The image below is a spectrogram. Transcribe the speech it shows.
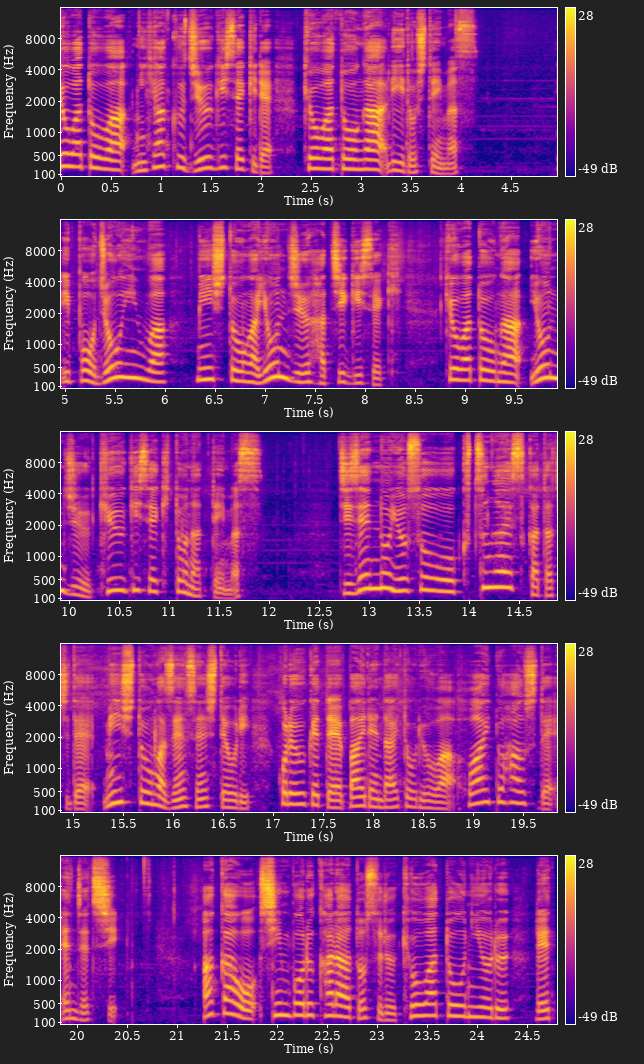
共和党は210議席で共和党がリードしています。一方、上院は民主党が48議席、共和党が49議席となっています。事前の予想を覆す形で民主党が善戦しており、これを受けてバイデン大統領はホワイトハウスで演説し、赤をシンボルカラーとする共和党によるレッ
